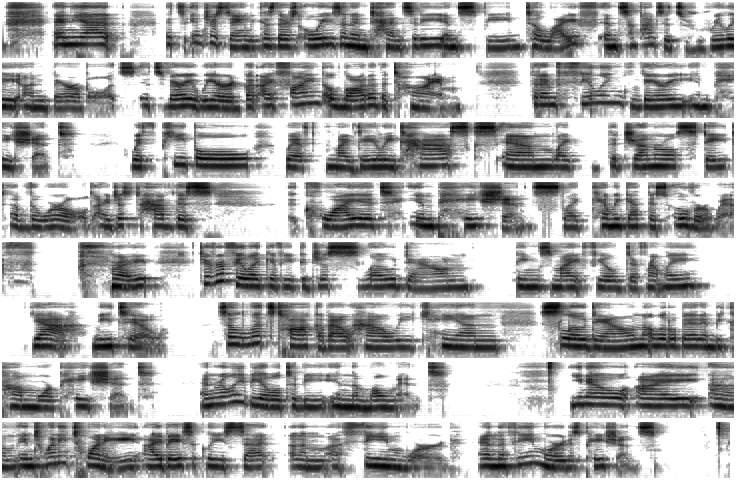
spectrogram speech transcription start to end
and yet, it's interesting because there's always an intensity and speed to life and sometimes it's really unbearable. It's it's very weird, but I find a lot of the time that I'm feeling very impatient with people, with my daily tasks and like the general state of the world. I just have this quiet impatience like can we get this over with? right? Do you ever feel like if you could just slow down, things might feel differently? Yeah, me too. So let's talk about how we can slow down a little bit and become more patient and really be able to be in the moment. You know, I um, in 2020, I basically set um, a theme word, and the theme word is patience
